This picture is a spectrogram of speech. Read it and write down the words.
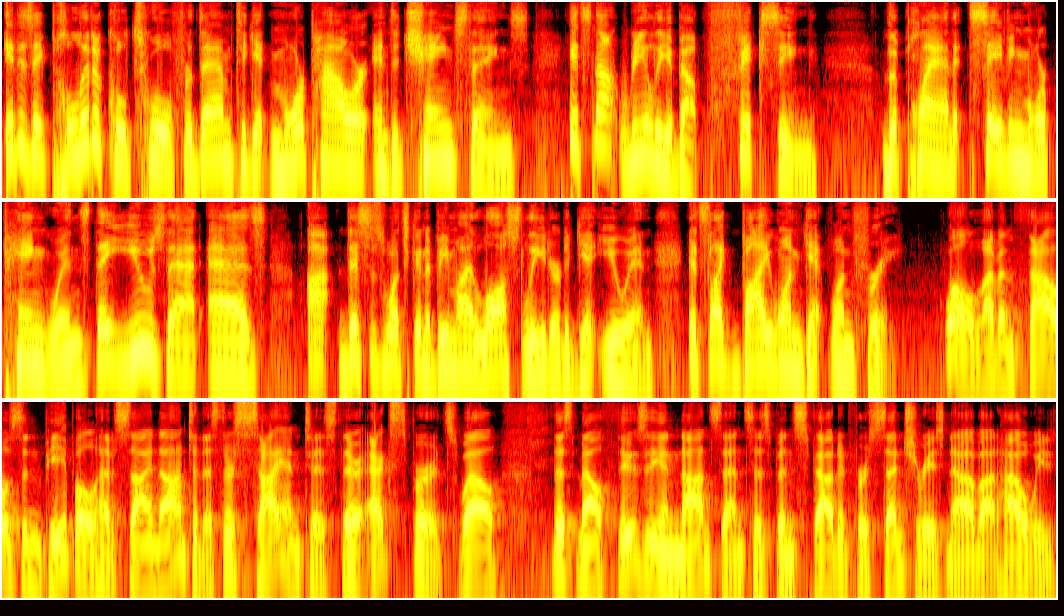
it is a political tool for them to get more power and to change things. It's not really about fixing the planet, saving more penguins. They use that as uh, this is what's going to be my lost leader to get you in. It's like buy one, get one free. Well, 11,000 people have signed on to this. They're scientists, they're experts. Well, this Malthusian nonsense has been spouted for centuries now about how we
